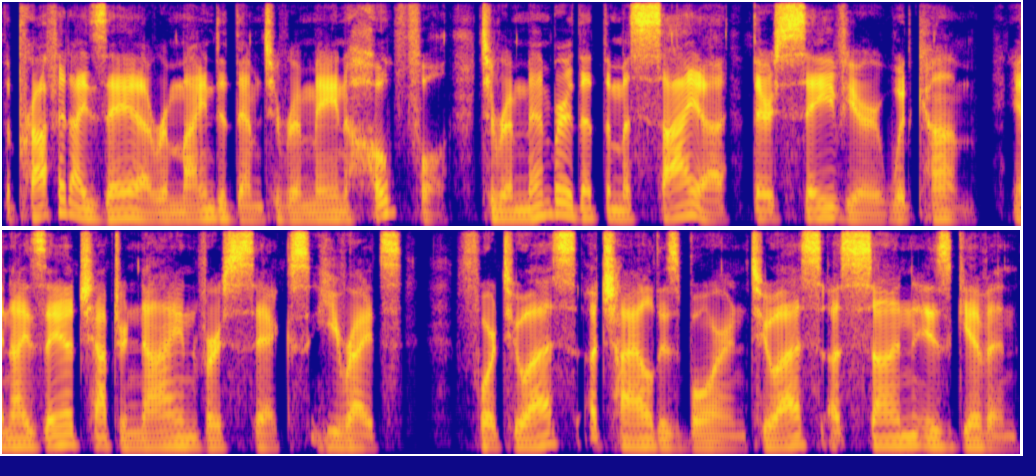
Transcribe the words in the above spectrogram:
the prophet Isaiah reminded them to remain hopeful, to remember that the Messiah, their Savior, would come. In Isaiah chapter 9, verse 6, he writes, For to us a child is born, to us a son is given,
